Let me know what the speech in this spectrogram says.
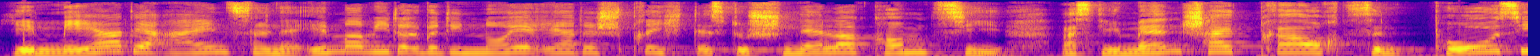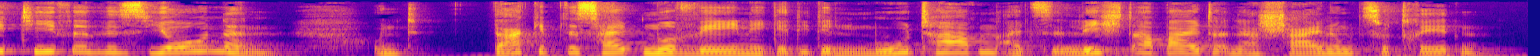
Je mehr der Einzelne immer wieder über die neue Erde spricht, desto schneller kommt sie. Was die Menschheit braucht, sind positive Visionen. Und da gibt es halt nur wenige, die den Mut haben, als Lichtarbeiter in Erscheinung zu treten.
